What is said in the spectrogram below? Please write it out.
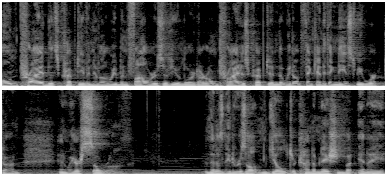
own pride that's crept, even though we've been followers of you, Lord. Our own pride has crept in that we don't think anything needs to be worked on, and we are so wrong. And that doesn't need to result in guilt or condemnation, but in a,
